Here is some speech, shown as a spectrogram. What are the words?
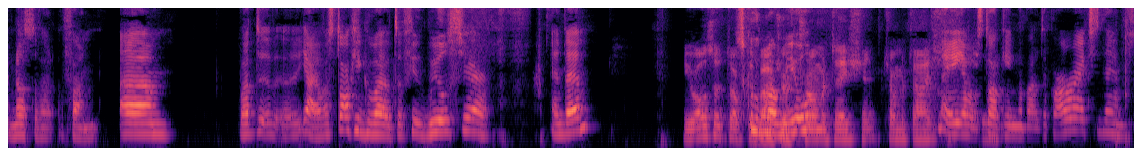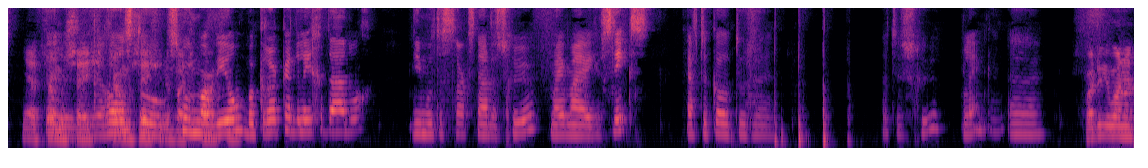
not so fun. Um, but uh, yeah, I was talking about the wheel- wheelchair, and then you also talked about your traumatization, traumatized. nee, I was talking about the car accident. Yeah, De, traumatization. de rolstoel, scootmobiel, bekrukken liggen daardoor. Die moeten straks naar de schuur. Maar my sticks have to go to the, to the schuur. Blank. Uh, What do you want to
